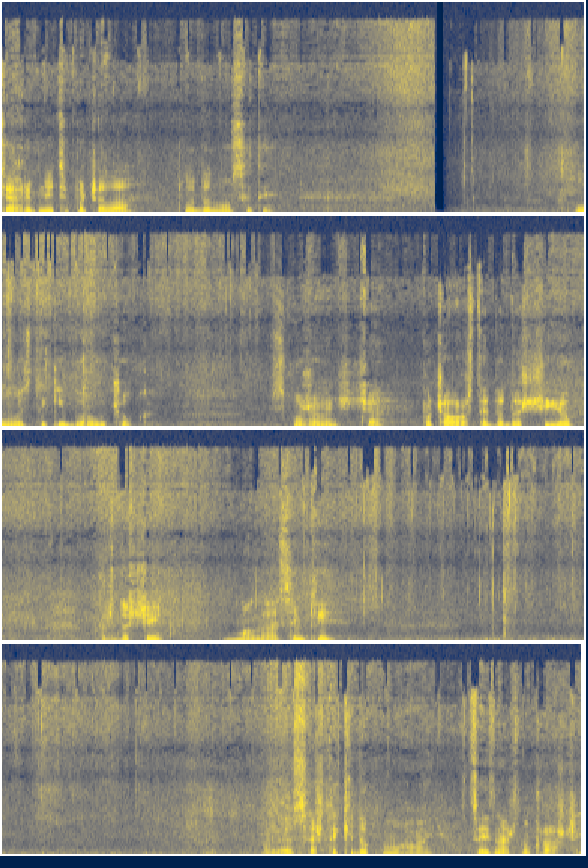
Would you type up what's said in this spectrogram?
ця грибниця почала плодоносити. Ось такий боровичок. Схоже, він ще почав рости до дощів. Хоч дощі малесенькі. Але все ж таки допомагають. Цей значно кращий.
